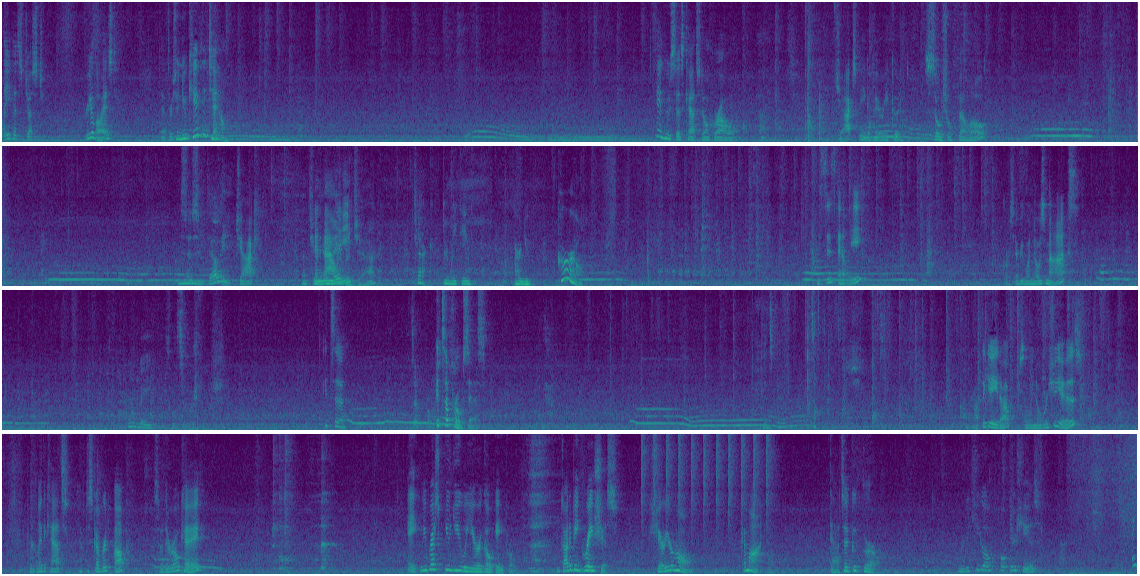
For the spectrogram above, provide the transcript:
Ally has just realized that there's a new kid in town. And who says cats don't growl? Jack's being a very good social fellow. This is Deli. Jack. That's your And new Ally. neighbor, Jack. Jack. They're meeting our new girl. This is Ellie. Of course, everyone knows Max. Ellie. It's not so weird. It's a It's a process. it's a process. Got the gate up, so we know where she is. Apparently the cats have discovered up, so they're okay. Hey, we rescued you a year ago, April. You gotta be gracious. Share your home. Come on. That's a good girl. Where did she go? Oh, there she is.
